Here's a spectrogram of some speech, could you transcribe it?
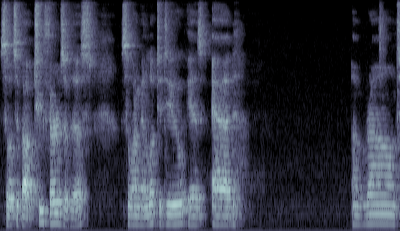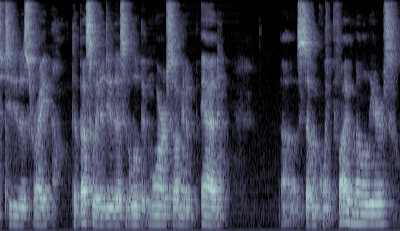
So it's about two thirds of this. So what I'm going to look to do is add around, to do this right, the best way to do this is a little bit more. So I'm going to add uh, 7.5 milliliters.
